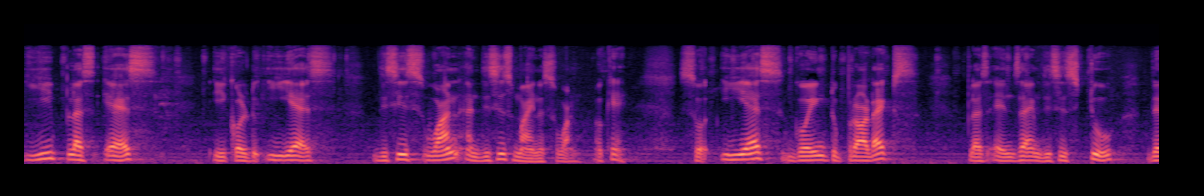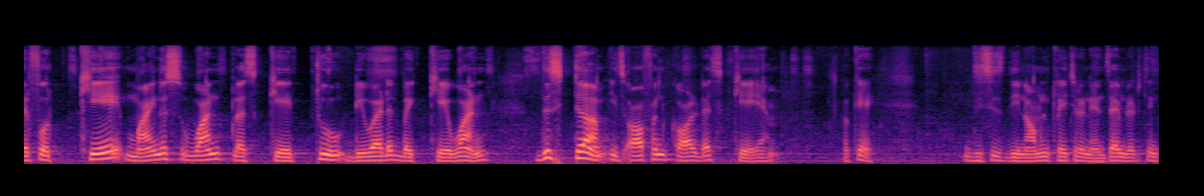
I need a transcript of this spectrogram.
E plus S equal to E s, this is 1 and this is minus 1. Okay. So, E s going to products plus enzyme this is 2. Therefore, k minus 1 plus k 2 divided by k 1 this term is often called as k m. Okay. This is the nomenclature in enzyme literature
